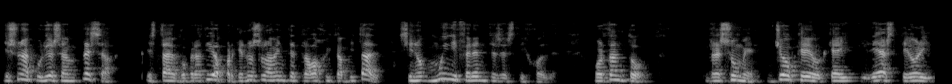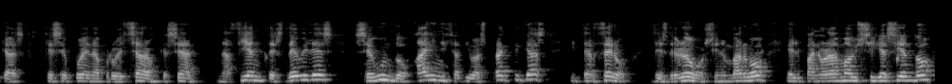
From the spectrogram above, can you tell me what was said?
Y es una curiosa empresa esta cooperativa, porque no solamente trabajo y capital, sino muy diferentes stakeholders. Por tanto, Resumen, yo creo que hay ideas teóricas que se pueden aprovechar, aunque sean nacientes, débiles. Segundo, hay iniciativas prácticas. Y tercero, desde luego, sin embargo, el panorama hoy sigue siendo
